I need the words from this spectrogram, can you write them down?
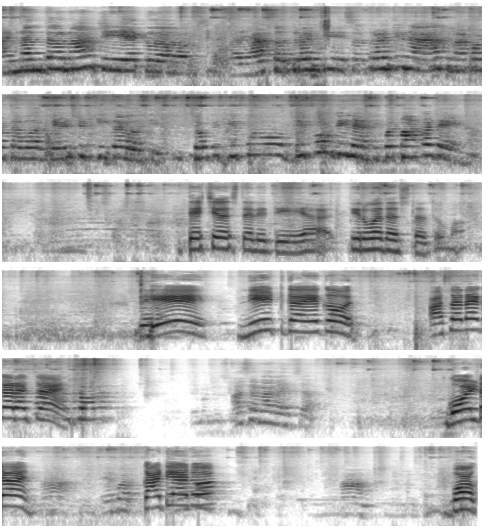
आणि नंतर ना ती एक ह्या सतरंजी सतरंजी ना तुम्हाला वाटतं वर बेडशीट की काय होती शेवटी डिपू डिपू दिली ती पण माकड आहे ना. त्याची असतली ती फिरवत असत तो मग. ए नीट काय कर. असं नाही करायचं आहे असं घालायचं गोल्डन. काठी आणो? बघ.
